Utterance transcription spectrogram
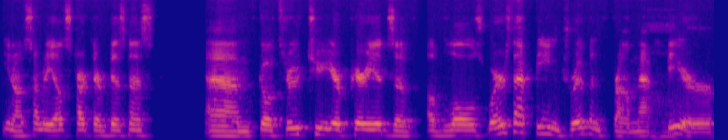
you know somebody else start their business um, go through two year periods of of lulls? Where's that being driven from that mm-hmm. fear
